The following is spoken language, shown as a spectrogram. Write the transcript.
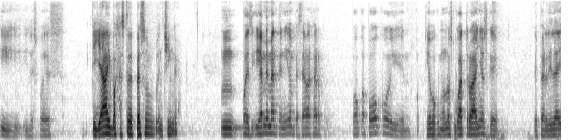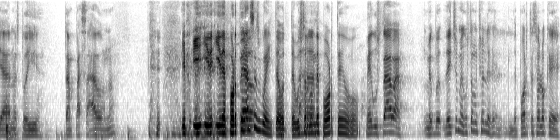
y, y después, Y ya, y bajaste de peso en chinga. Mm, pues ya me he mantenido, empecé a bajar poco a poco y llevo como unos cuatro años que de perdida ya no estoy tan pasado, ¿no? ¿Y, y, y- y deporte Pero- haces, güey? ¿Te, te gusta Ajá. algún deporte o...? Me gustaba, Me- de hecho, me gusta mucho el, el deporte, solo que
